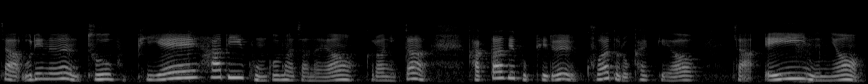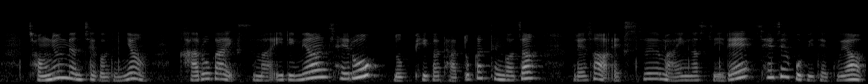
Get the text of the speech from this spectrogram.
자, 우리는 두 부피의 합이 궁금하잖아요. 그러니까 각각의 부피를 구하도록 할게요. 자, a는요. 정육면체거든요. 가로가 x-1이면 세로 높이가 다 똑같은 거죠. 그래서 x-1의 세제곱이 되고요.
